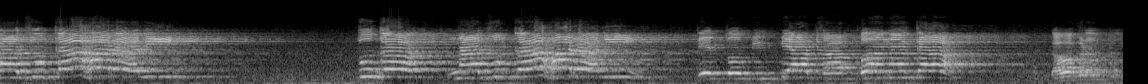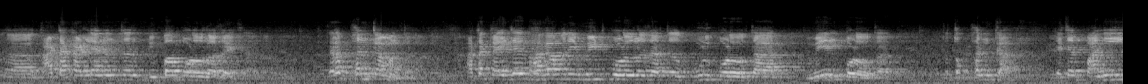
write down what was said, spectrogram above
नाजूका हारानी तू गा नाजूका हारानी देतो बिब्याचा फणका गावाकडं अं, काटा काढल्यानंतर बिब्बा पळवला जायचा त्याला फणका म्हणतात आता काही काही भागामध्ये मीठ पळवलं जातं गुळ पळवतात मेण पळवतात. तर तो फणका त्याच्यात पाणी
